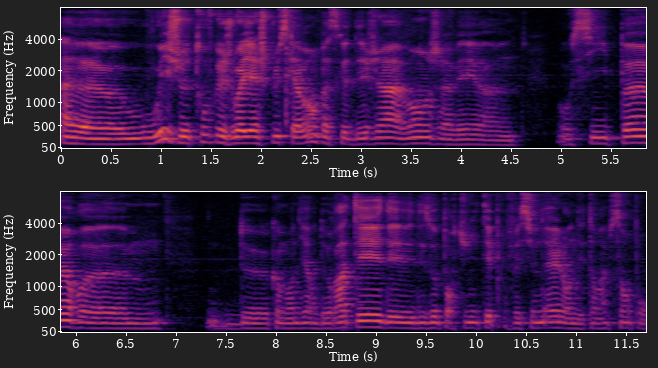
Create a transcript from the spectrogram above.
Euh, oui, je trouve que je voyage plus qu'avant parce que déjà avant j'avais euh, aussi peur euh, de comment dire de rater des, opportunités professionnelles en étant absent pour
